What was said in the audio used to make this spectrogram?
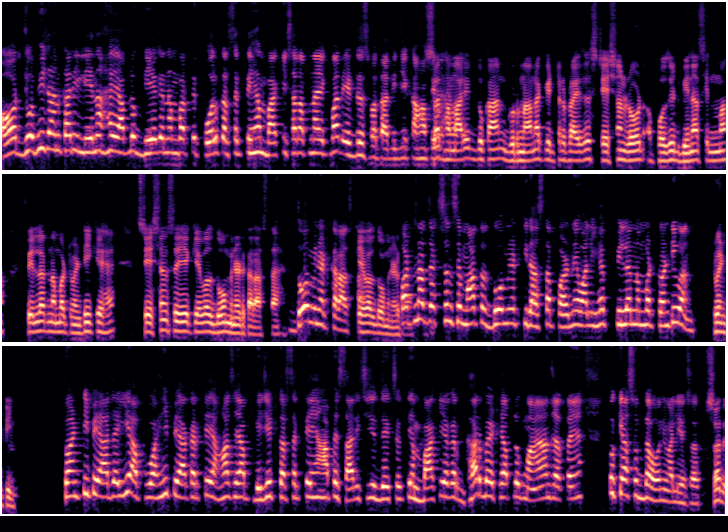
और जो भी जानकारी लेना है आप लोग दिए गए नंबर पे कॉल कर सकते हैं। हम बाकी सर अपना एक बार एड्रेस बता दीजिए कहाँ पे सर हमारी दुकान Guru Nanak enterprises station road opposite Bina cinema pillar number twenty के है। स्टेशन से ये केवल दो मिनट का रास्ता है। दो मिनट का रास्ता। केवल दो मिनट पटना जंक्शन से मात्र दो मिनट की रास्ता पड़ने वाली है। Pillar number twenty one. Twenty. Twenty पे आ जाइए आप वहीं पे आकर के यहाँ से आप विज़िट कर सकते हैं यहाँ पे सारी चीज़ें देख सकते हैं। बाकी अगर घर बैठे आप लोग मंगाना चाहते हैं तो क्या सुविधा होने वाली है सर? सर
